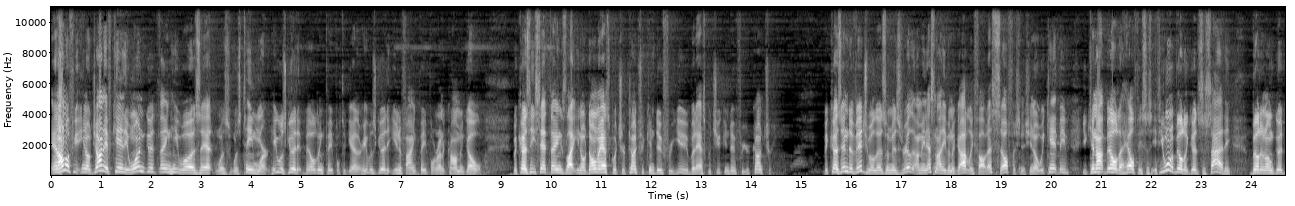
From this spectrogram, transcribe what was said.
And I don't know if you, you know, John F. Kennedy, one good thing he was at was, was teamwork. He was good at building people together. He was good at unifying people around a common goal. Because he said things like, you know, don't ask what your country can do for you, but ask what you can do for your country. Because individualism is really, I mean, that's not even a godly thought. That's selfishness. You know, we can't be, you cannot build a healthy, if you want to build a good society, build it on good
